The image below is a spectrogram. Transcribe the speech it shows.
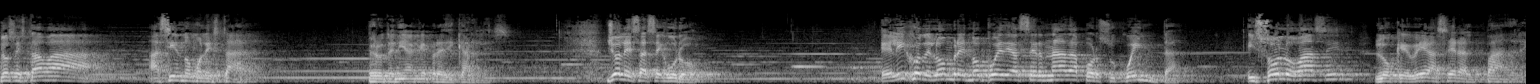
Los estaba haciendo molestar. Pero tenía que predicarles. Yo les aseguro, el Hijo del Hombre no puede hacer nada por su cuenta y solo hace lo que ve hacer al Padre.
